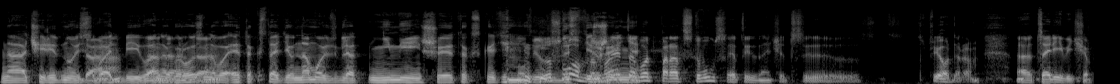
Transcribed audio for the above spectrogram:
на очередной Да, свадьбе Ивана да, да, Грозного. Это, кстати, на мой взгляд, не меньшее, так сказать, Ну, безусловно, но достижение. это вот по родству с этой, значит, Федором царевичем.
